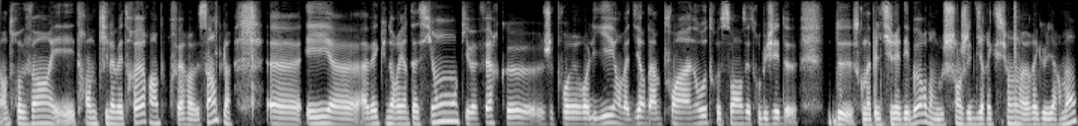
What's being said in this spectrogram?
entre 20 et 30 km heure, hein, pour faire euh, simple, euh, et avec une orientation qui va faire que je pourrais relier, on va dire, d'un point à un autre sans être obligé de, ce qu'on appelle tirer des bords, donc changer de direction régulièrement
